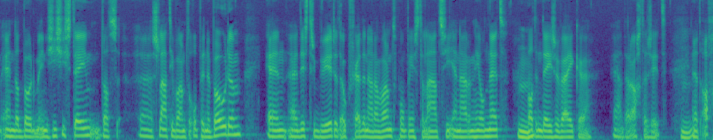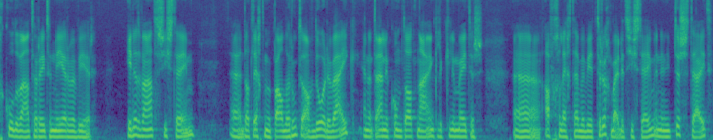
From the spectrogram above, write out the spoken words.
en dat bodemenergiesysteem, dat slaat die warmte op in de bodem... en distribueert het ook verder naar een warmtepompinstallatie... en naar een heel net, mm. wat in deze wijken ja, daarachter zit. Mm. En het afgekoelde water retourneren we weer in het watersysteem... Uh, dat legt een bepaalde route af door de wijk. En uiteindelijk komt dat na enkele kilometers uh, afgelegd hebben weer terug bij dit systeem. En in die tussentijd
